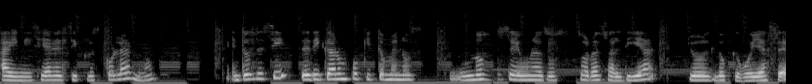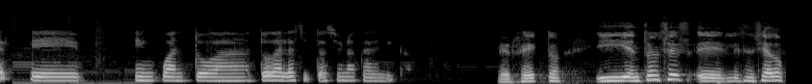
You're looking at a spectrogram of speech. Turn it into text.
a iniciar el ciclo escolar, ¿no? Entonces sí, dedicar un poquito menos, no sé, unas dos horas al día, yo es lo que voy a hacer. Eh, en cuanto a toda la situación académica. Perfecto. Y entonces, eh, licenciado,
